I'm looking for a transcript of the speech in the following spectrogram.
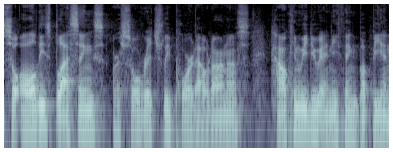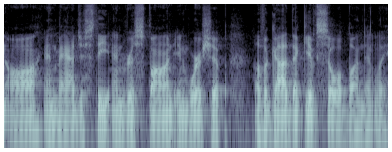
So, all these blessings are so richly poured out on us. How can we do anything but be in awe and majesty and respond in worship of a God that gives so abundantly?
